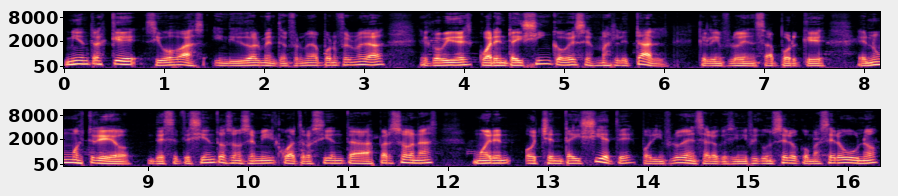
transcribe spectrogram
mientras que si vos vas individualmente enfermedad por enfermedad, el COVID es 45 veces más letal que la influenza, porque en un muestreo de 711.400 personas mueren 87 por influenza, lo que significa un 0,01,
